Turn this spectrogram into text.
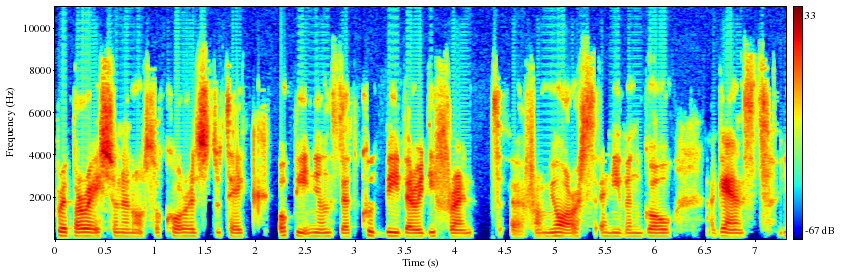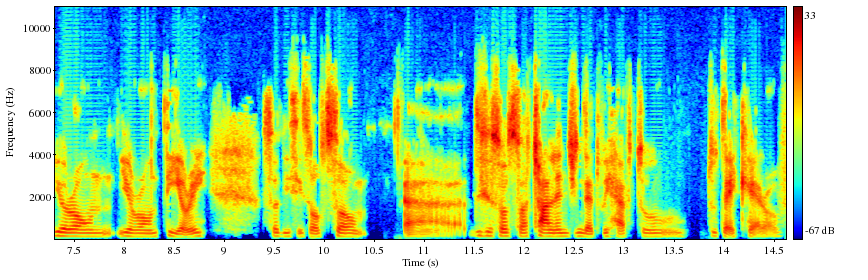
preparation and also courage to take opinions that could be very different uh, from yours and even go against your own your own theory so this is also uh, this is also a challenge that we have to to take care of.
